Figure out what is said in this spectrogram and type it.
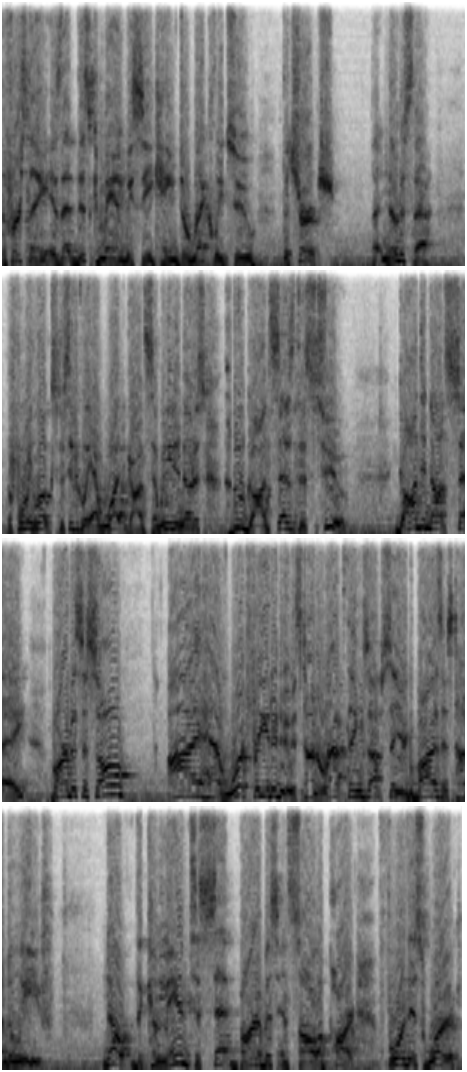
The first thing is that this command we see came directly to the church. Uh, notice that. Before we look specifically at what God said, we need to notice who God says this to. God did not say, Barnabas and Saul, I have work for you to do. It's time to wrap things up, say your goodbyes, it's time to leave. No, the command to set Barnabas and Saul apart for this work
